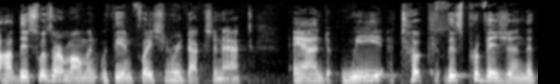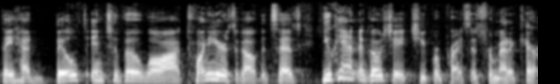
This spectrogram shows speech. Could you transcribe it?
Uh, this was our moment with the Inflation Reduction Act. And we took this provision that they had built into the law 20 years ago that says you can't negotiate cheaper prices for Medicare.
